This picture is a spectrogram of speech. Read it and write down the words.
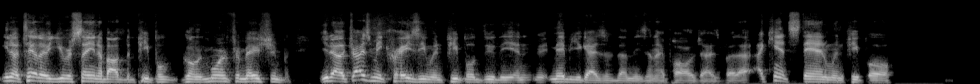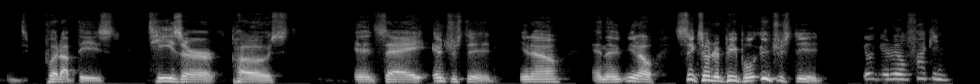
you know, Taylor, you were saying about the people going more information. You know, it drives me crazy when people do the, and maybe you guys have done these and I apologize, but I, I can't stand when people put up these teaser posts and say interested, you know, and then, you know, 600 people interested. You know, fucking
